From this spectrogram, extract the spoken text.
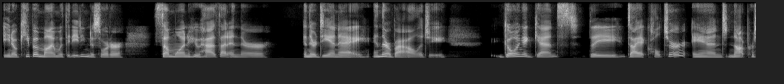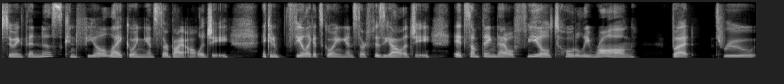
you know, keep in mind with an eating disorder, someone who has that in their in their DNA, in their biology, going against the diet culture and not pursuing thinness can feel like going against their biology. It can feel like it's going against their physiology. It's something that will feel totally wrong, but through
